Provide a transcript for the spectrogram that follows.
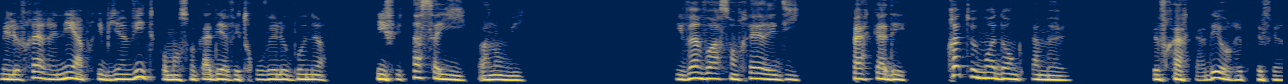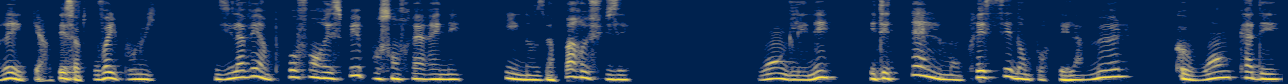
Mais le frère aîné apprit bien vite comment son cadet avait trouvé le bonheur il fut assailli par l'envie. Il vint voir son frère et dit Frère cadet, prête-moi donc ta meule. Le frère cadet aurait préféré garder sa trouvaille pour lui, mais il avait un profond respect pour son frère aîné et il n'osa pas refuser. Wang l'aîné était tellement pressé d'emporter la meule que Wang cadet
